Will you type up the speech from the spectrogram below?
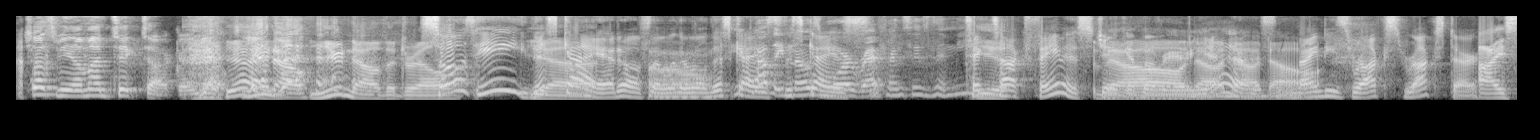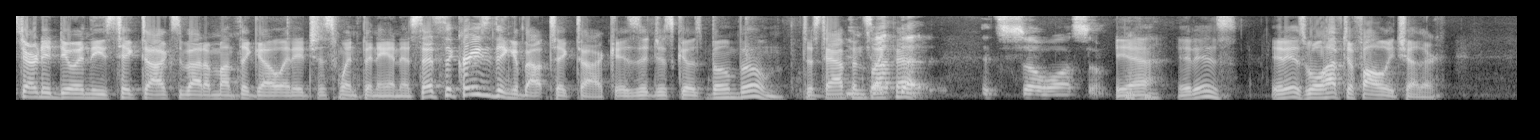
Trust me, I'm on TikTok. I know. Yeah, you know, you know the drill. So is he. This Yeah. guy. I don't know if the, the Oh. this He guy is. This knows guy more is references than me. TikTok famous. Jacob No, over here. no, yeah, no, it's no. '90s rocks rock star. I started doing these TikToks about a month ago, and it just went bananas. That's the crazy thing about TikTok is it just goes boom, boom, just happens like Got that. It's so awesome. Yeah, it is. It is. We'll have to follow each other.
